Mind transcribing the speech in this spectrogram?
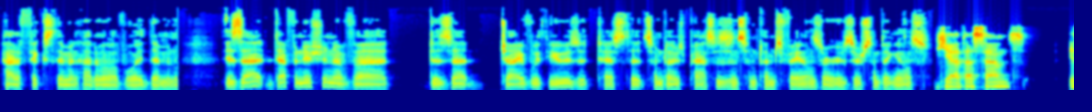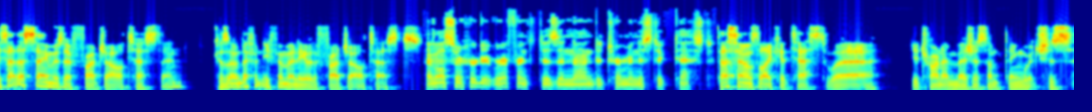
how to fix them and how to avoid them. And is that definition of uh, does that jive with you as a test that sometimes passes and sometimes fails, or is there something else? yeah, that sounds. Is that the same as a fragile test then? Because I'm definitely familiar with fragile tests. I've also heard it referenced as a non deterministic test. That sounds like a test where you're trying to measure something which is,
